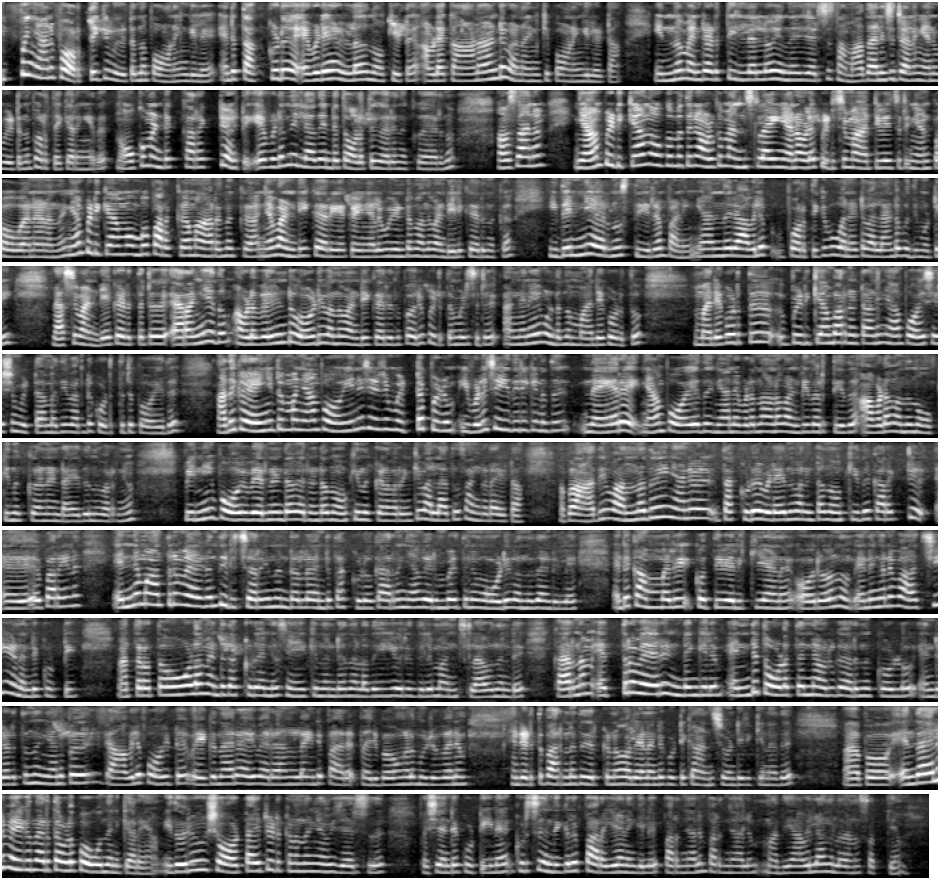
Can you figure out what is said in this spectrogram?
ഇപ്പം ഞാൻ പുറത്തേക്ക് വീട്ടിൽ നിന്ന് പോകണമെങ്കിൽ എന്റെ തക്കുട് എവിടെയാണ് ഉള്ളത് നോക്കിയിട്ട് അവളെ കാണാണ്ട് വേണം എനിക്ക് പോകണമെങ്കിൽ കേട്ടാ ഇന്നും എന്റെ അടുത്ത് ഇല്ലല്ലോ എന്ന് വിചാരിച്ച് സമാധാനിച്ചിട്ടാണ് ഞാൻ വീട്ടിൽ നിന്ന് പുറത്തേക്ക് ഇറങ്ങിയത്. നോക്കുമ്പോണ്ട് കറക്റ്റായിട്ട് എവിടെ നിന്നില്ലാതെ എന്റെ തോളത്ത് കയറി നിൽക്കുമായിരുന്നു അവസാനം ഞാൻ പിടിക്കാൻ നോക്കുമ്പോഴത്തേനും അവൾക്ക് മനസ്സിലായി ഞാൻ അവളെ പിടിച്ച് മാറ്റി വെച്ചിട്ട് ഞാൻ പോകാനാണെന്ന് ഞാൻ പിടിക്കാൻ പോകുമ്പോൾ പറക്കുക മാറി നിൽക്കുക ഞാൻ വണ്ടി കയറി കഴിഞ്ഞാൽ വീണ്ടും വന്ന് വണ്ടിയിൽ കയറി നിൽക്കുക ഇതന്നെയായിരുന്നു സ്ഥിരം പണി. ഞാൻ ഇന്ന് രാവിലെ പുറത്തേക്ക് പോകാനായിട്ട് വല്ലാണ്ട് ബുദ്ധിമുട്ടി. ലാസ്റ്റ് വണ്ടിയൊക്കെ എടുത്തിട്ട് ഇറങ്ങിയതും അവൾ വീണ്ടും ഓടി വന്ന് വണ്ടി കയറിയപ്പോൾ ഒരു പിടുത്തം പിടിച്ചിട്ട് അങ്ങനെ കൊണ്ടുവന്ന് ഉമ്മാന്റെ കൊടുത്തു. ഉമ്മാന്റെ കൊടുത്ത് പിടിക്കാൻ പറഞ്ഞിട്ടാണ് ഞാൻ പോയ ശേഷം വിട്ടാൽ മതി പറഞ്ഞിട്ട് കൊടുത്തിട്ട് പോയത്. അത് കഴിഞ്ഞിട്ടുമ്പോൾ ഞാൻ പോയതിന് ശേഷം വിട്ടപ്പോഴും ഇവൾ ചെയ്തിരിക്കുന്നത് നേരെ ഞാൻ പോയത് ഞാൻ എവിടെ നിന്നാണോ വണ്ടി നിർത്തിയത് അവിടെ വന്ന് നോക്കി നിൽക്കുകയാണ് ഉണ്ടായതെന്ന് പറഞ്ഞു. പിന്നെ പോയി വരുന്നുണ്ടോ വരുന്നുണ്ടോ നോക്കി നിൽക്കണം പറഞ്ഞു എനിക്ക് വല്ലാത്ത സങ്കടമായിട്ടാണ് അപ്പോൾ ആദ്യം വന്നത് ഞാൻ തക്കുട എവിടെയെന്ന് പറഞ്ഞിട്ടാണ് നോക്കിയത്. കറക്റ്റ് പറയണ എന്നെ മാത്രം വേഗം തിരിച്ചറിയുന്നുണ്ടല്ലോ എന്റെ തക്കുട. കാരണം ഞാൻ വരുമ്പോഴത്തേനും ഓടി വന്നത് കണ്ടില്ലേ? എന്റെ കമ്മൽ കൊത്തി വലിക്കുകയാണ് ഓരോന്നും. എന്നെ ഇങ്ങനെ വാച്ച് ചെയ്യണം എന്റെ കുട്ടി. അത്രത്തോളം എന്റെ തക്കട് എന്നെ സ്നേഹിക്കുന്നുണ്ട് എന്നുള്ളത് ഈ ഒരു ഇതിൽ മനസ്സിലാവുന്നുണ്ട്. കാരണം എത്ര പേരുണ്ടെങ്കിലും എന്റെ തോളെ തന്നെ അവൾ കയറി നിൽക്കുള്ളൂ. എന്റെ അടുത്തുനിന്ന് ഞാനിപ്പോൾ രാവിലെ പോയിട്ട് വൈകുന്നേരമായി വരാനുള്ള അതിന്റെ പര പരിഭവങ്ങൾ മുഴുവനും എന്റെ അടുത്ത് പറഞ്ഞു തീർക്കണ പോലെയാണ് എന്റെ കുട്ടി കാണിച്ചുകൊണ്ടിരിക്കുന്നത്. അപ്പോൾ എന്തായാലും വൈകുന്നേരത്ത് അവൾ പോകുമെന്ന് എനിക്കറിയാം. ഇതൊരു ഷോർട്ടായിട്ട് എടുക്കണമെന്ന് ഞാൻ വിചാരിച്ചത്. പക്ഷേ എന്റെ കുട്ടീനെ കുറിച്ച് എന്തെങ്കിലും പറയുകയാണെങ്കിൽ പറഞ്ഞാലും പറഞ്ഞാലും മതിയാവില്ല എന്നുള്ളതാണ് സത്യം.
